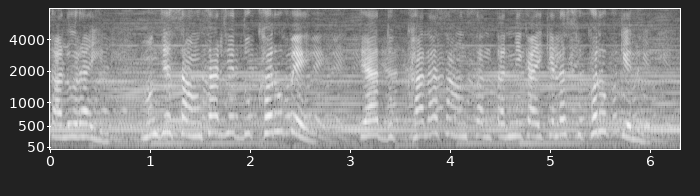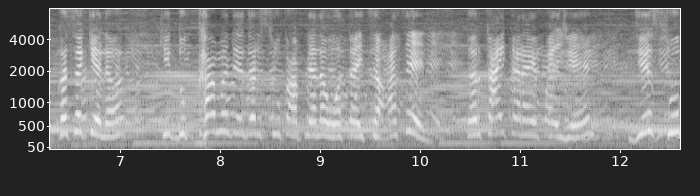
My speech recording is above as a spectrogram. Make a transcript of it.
चालू राहील. मग जे संसार जे दुःखरूप आहे त्या दुःखाला संतांनी काय केलं? सुखरूप केलं. कसं केलं? की दुःखामध्ये जर सुख आपल्याला ओतायचं असेल तर काय करायला पाहिजे? जे सुख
